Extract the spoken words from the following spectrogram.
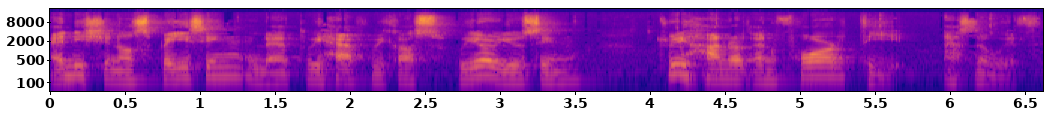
additional spacing that we have because we are using 340 as the width.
